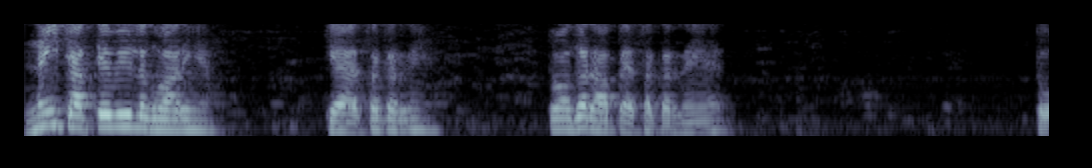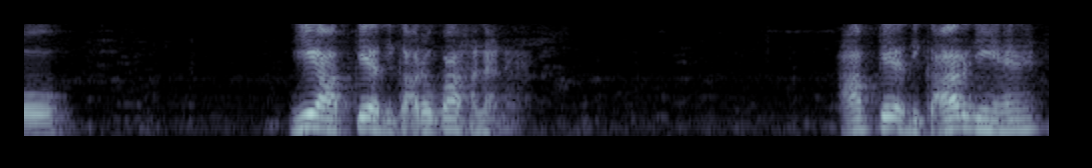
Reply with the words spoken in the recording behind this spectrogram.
नहीं चाहते हुए लगवा रहे हैं, क्या ऐसा कर रहे हैं? तो अगर आप ऐसा कर रहे हैं तो ये आपके अधिकारों का हनन है। आपके अधिकार ये हैं,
